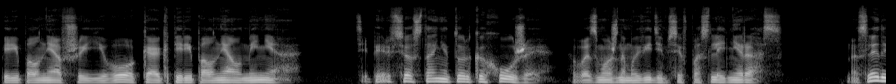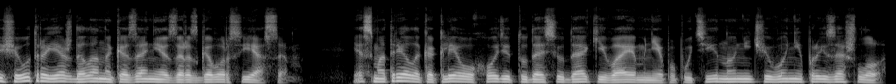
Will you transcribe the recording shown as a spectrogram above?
переполнявший его, как переполнял меня. Теперь все станет только хуже. Возможно, мы видимся в последний раз. На следующее утро я ждала наказания за разговор с Ясом. Я смотрела, как Лео ходит туда-сюда, кивая мне по пути, но ничего не произошло.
